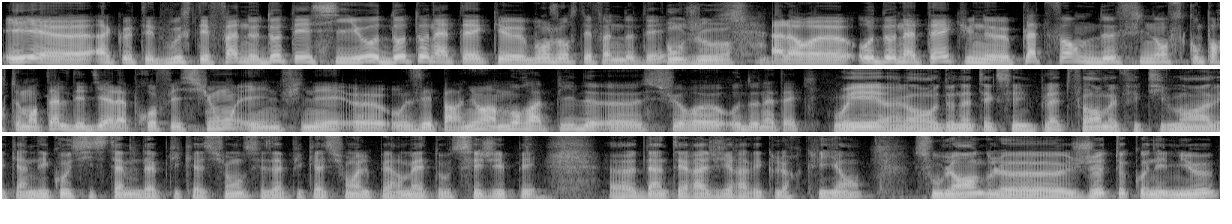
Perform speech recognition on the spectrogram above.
Et euh, à côté de vous, Stéphane Doté, CEO d'Autonatech. Euh, bonjour Stéphane Doté. Bonjour. Alors, euh, une plateforme de finances comportementale dédiée à la profession et in fine aux épargnants. Un mot rapide sur Audonatech Oui, alors Audonatech, c'est une plateforme effectivement avec un écosystème d'applications. Ces applications, elles permettent aux CGP d'interagir avec leurs clients sous l'angle je te connais mieux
